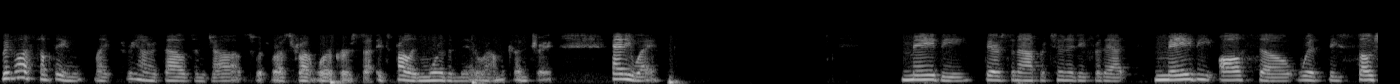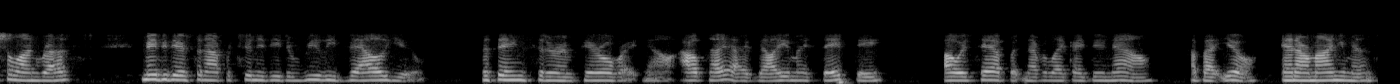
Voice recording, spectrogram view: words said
We've lost something like 300,000 jobs with restaurant workers. It's probably more than that around the country. Anyway, maybe there's an opportunity for that maybe also with the social unrest, maybe there's an opportunity to really value the things that are in peril right now. I'll tell you, I value my safety, always have, but never like I do now. How about you? And our monuments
